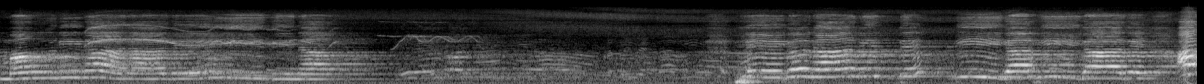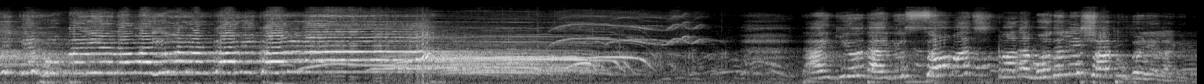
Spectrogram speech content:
ಗೊತ್ತಿಲ್ಲ ಮೌನಿ ಈ ದಿನ. ಹೇಗೋ ನಾನಿದ್ದೆ, ಈಗ ಹೀಗಾದೆ. ಅದಕ್ಕೆ ಹುಬ್ಬಳ್ಳಿಯ ನಮ್ಮ ಯುವರಂಕಾನಿ ಕಾರಣ. Thank you thank you so much ನನ್ನ ಮೊದಲನೇ ಶಾಟ್ ಹುಬ್ಬಳ್ಳಿಯಲ್ಲಾಗಿದೆ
